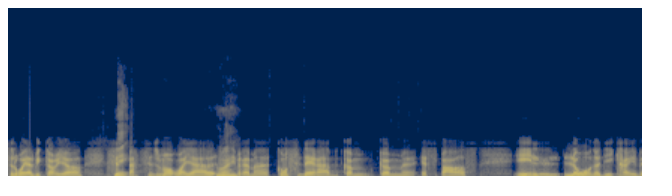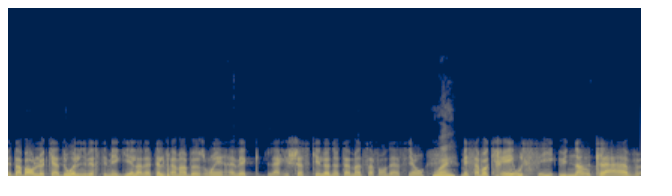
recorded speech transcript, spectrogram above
C'est le Royal Victoria. Mais- Cette partie du Mont-Royal, Ouais. c'est vraiment considérable comme, comme euh, espace. Et là où on a des craintes, ben, d'abord, le cadeau à l'Université McGill en a-t-elle vraiment besoin avec la richesse qu'elle a, notamment de sa fondation? Oui. Mais ça va créer aussi une enclave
